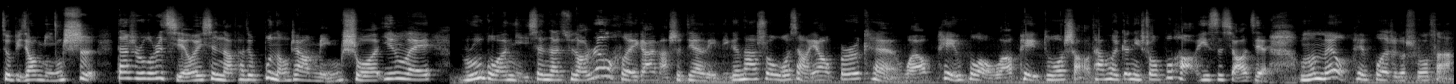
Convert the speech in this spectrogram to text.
就比较明示。但是如果是企业微信呢，他就不能这样明说，因为如果你现在去到任何一个爱马仕店里，你跟他说我想要 Birkin，我要配货，我要配多少，他们会跟你说不好意思，小姐，我们没有配货这个说法。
